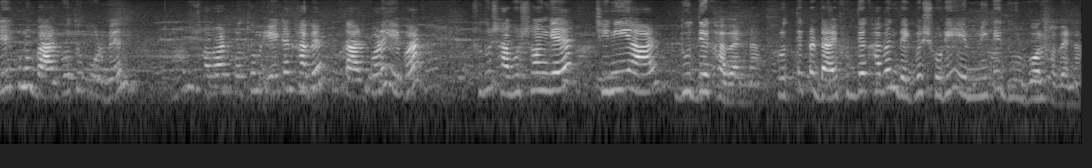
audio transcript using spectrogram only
যে কোনো বারব্রত করবেন, সবার প্রথম এটা খাবেন, তারপরে এবার শুধু সাবুর সঙ্গে চিনি আর দুধ দিয়ে খাবেন না। প্রত্যেকটা ড্রাই ফ্রুট দিয়ে খাবেন, দেখবে শরীর এমনিতেই দুর্বল হবে না।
